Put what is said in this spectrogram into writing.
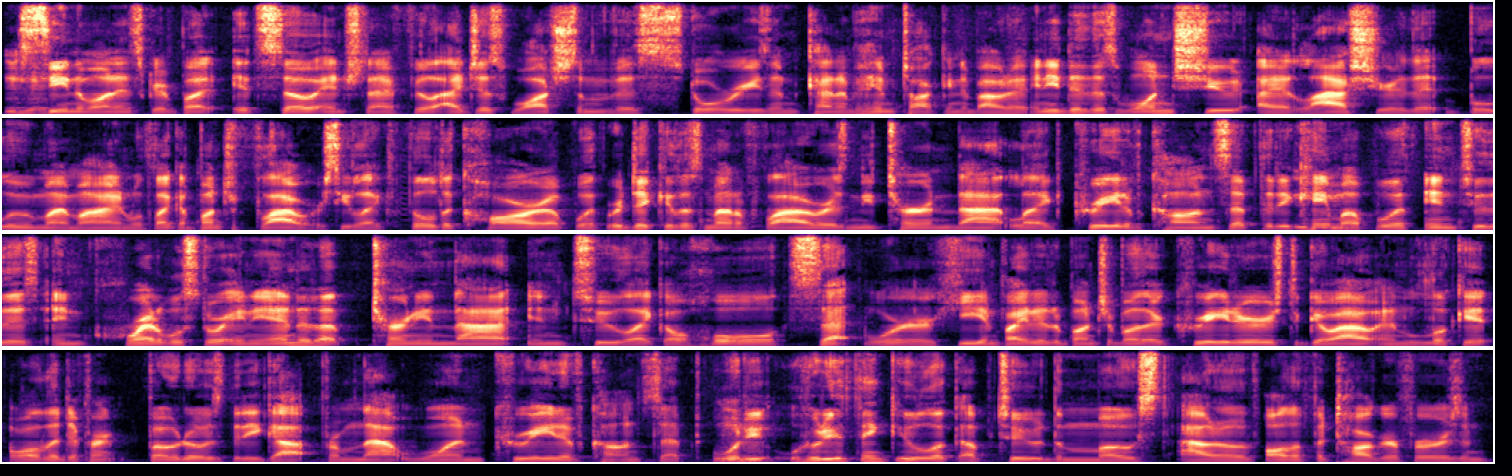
Mm-hmm. seen him on Instagram, but it's so interesting. I feel I just watched some of his stories and kind of him talking about it. And he did this one shoot I last year that blew my mind with like a bunch of flowers. He like filled a car up with ridiculous amount of flowers and he turned that like creative concept that he came mm-hmm. up with into this incredible story. And he ended up turning that into like a whole set where he invited a bunch of other creators to go out and look at all the different photos that he got from that one creative concept. What do you, mm-hmm. who do you think you look up to the most out of all the photographers and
